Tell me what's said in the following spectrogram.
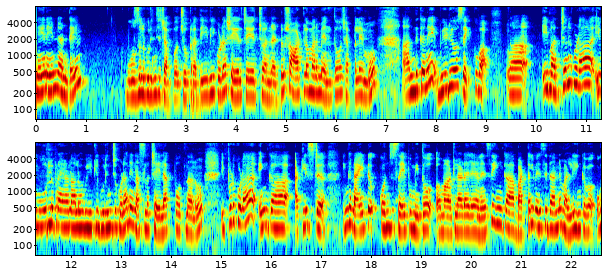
నేనేంటంటే పూజల గురించి చెప్పొచ్చు ప్రతిదీ కూడా షేర్ చేయొచ్చు అన్నట్టు. షార్ట్లో మనం ఎంతో చెప్పలేము. అందుకనే వీడియోస్ ఎక్కువ ఈ మధ్యన కూడా ఈ ఊర్ల ప్రయాణాలు వీటి గురించి కూడా నేను అసలు చేయలేకపోతున్నాను. ఇప్పుడు కూడా ఇంకా అట్లీస్ట్ ఇంకా నైట్ కొంచెం సేపు మీతో మాట్లాడాలి అనేసి ఇంకా బట్టలు వేసి దాన్ని మళ్ళీ ఇంకా ఒక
